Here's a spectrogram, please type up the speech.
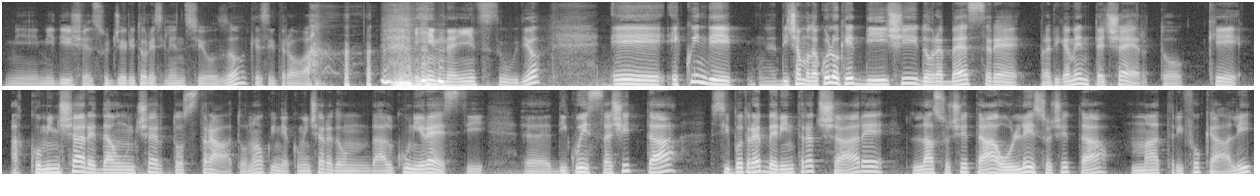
mi, mi dice il suggeritore silenzioso che si trova in, in studio, e, e quindi diciamo da quello che dici dovrebbe essere praticamente certo che a cominciare da un certo strato, no? quindi a cominciare da, un- da alcuni resti eh, di questa città, si potrebbe rintracciare la società o le società matrifocali.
